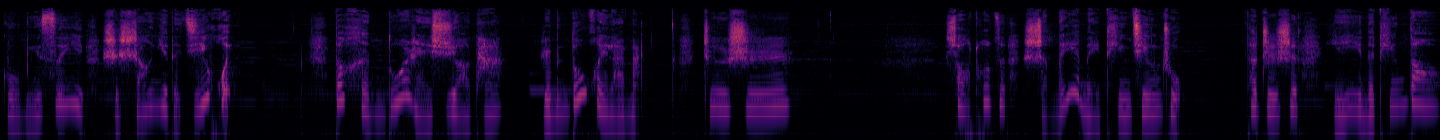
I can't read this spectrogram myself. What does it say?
顾名思义是商业的机会，当很多人需要它，人们都会来买。这时。小兔子什么也没听清楚，它只是隐隐的听到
